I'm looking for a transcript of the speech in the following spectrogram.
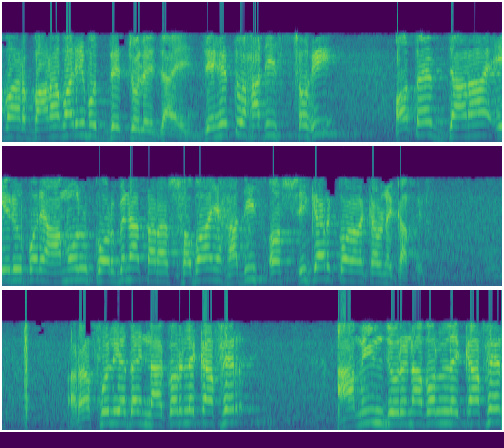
আবার বাড়াবাড়ির মধ্যে চলে যায়। যেহেতু হাদিস সহি, অতএব যারা এর উপরে আমল করবে না, তারা সবাই হাদিস অস্বীকার করার কারণে কাফের। রাফুল আদায় না করলে কাফের, আমিন জোরে না বললে কাফের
